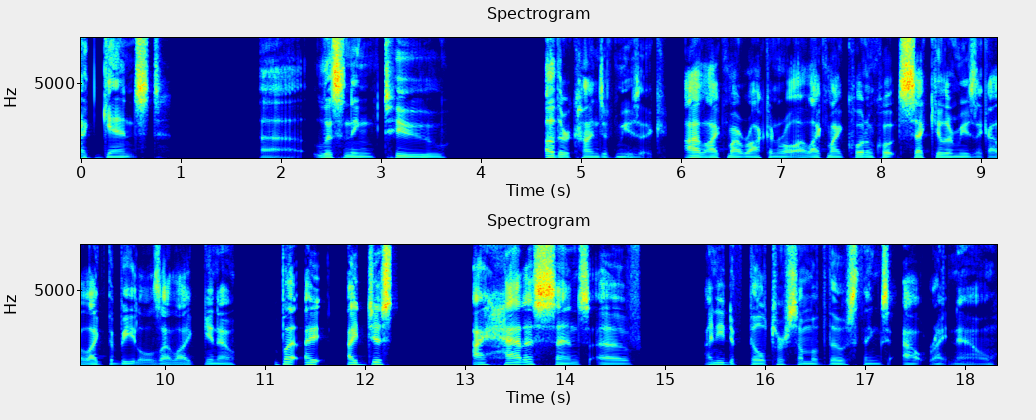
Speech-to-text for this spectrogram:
against uh listening to other kinds of music. I like my rock and roll. I like my quote unquote secular music. I like the Beatles. I like, you know, but I I just I had a sense of I need to filter some of those things out right now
